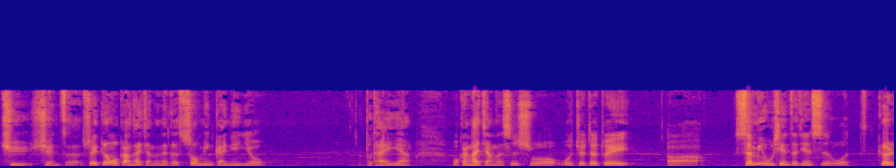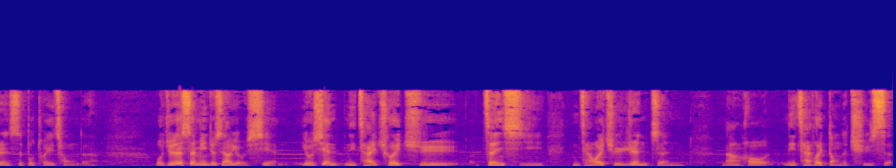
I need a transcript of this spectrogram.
去选择。所以跟我刚才讲的那个寿命概念又。不太一样。我刚才讲的是说，我觉得对，呃，生命无限这件事，我个人是不推崇的。我觉得生命就是要有限，有限你才会去珍惜，你才会去认真，然后你才会懂得取舍。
